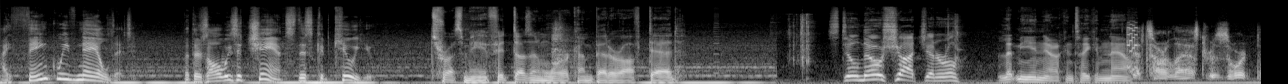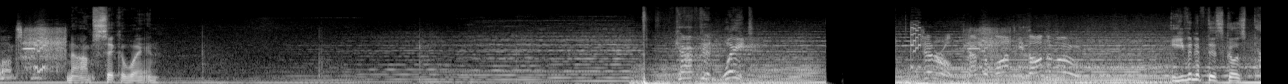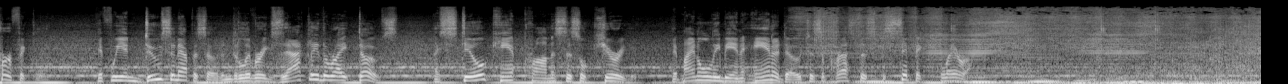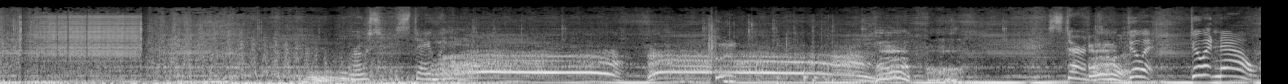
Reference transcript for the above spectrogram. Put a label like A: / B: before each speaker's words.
A: I think we've nailed it, but there's always a chance this could kill you.
B: Trust me, if it doesn't work, I'm better off dead.
C: Still no shot, General.
D: Let me in there, I can take him now.
E: That's our last resort, Blonsky.
D: Nah, I'm sick of waiting.
C: Captain, wait! General, Captain Blonsky's on the move!
A: Even if this goes perfectly, if we induce an episode and deliver exactly the right dose, I still can't promise this will cure you. It might only be an antidote to suppress the specific flare up.
F: Bruce, stay with me. Stern, do it! Do it now!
